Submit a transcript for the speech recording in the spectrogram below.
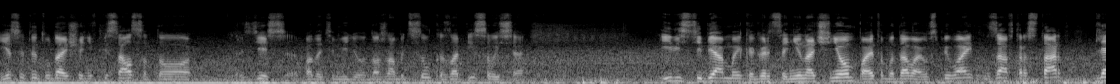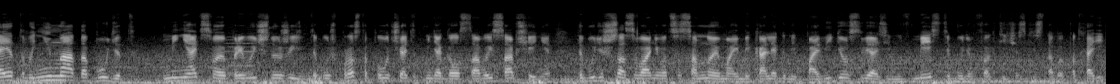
Если ты туда еще не вписался, то здесь под этим видео должна быть ссылка, записывайся. И без тебя мы, как говорится, не начнем, поэтому давай, успевай. Завтра старт. Для этого не надо будет менять свою привычную жизнь. Ты будешь просто получать от меня голосовые сообщения. Ты будешь созваниваться со мной и моими коллегами по видеосвязи. Мы вместе будем фактически с тобой подходить,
